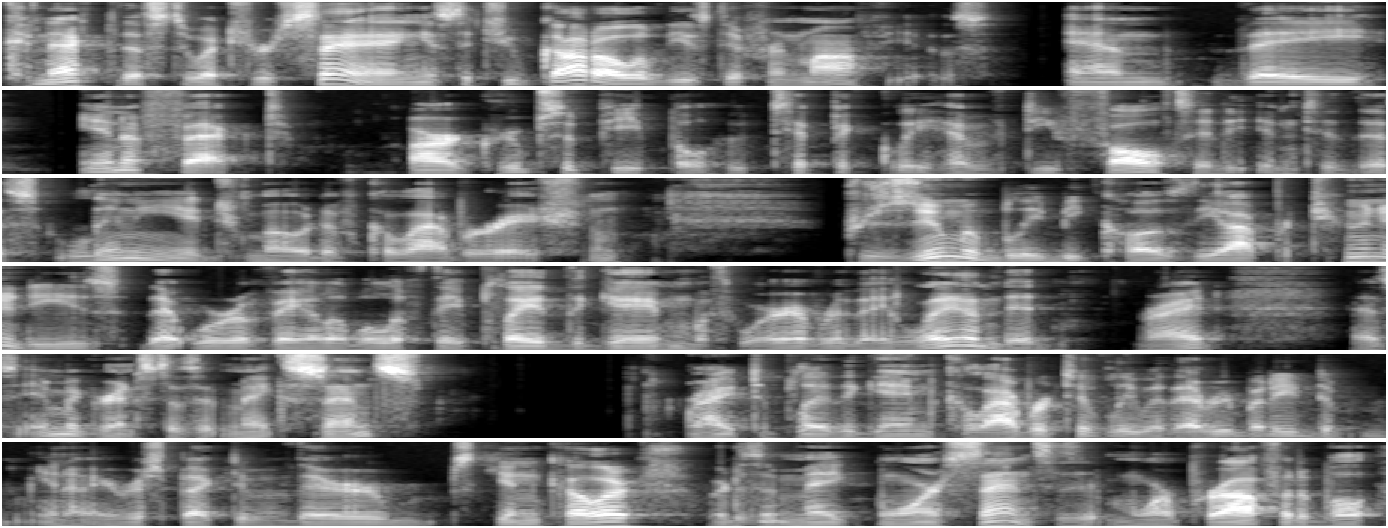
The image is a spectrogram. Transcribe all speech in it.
connect this to what you're saying is that you've got all of these different mafias, and they, in effect, are groups of people who typically have defaulted into this lineage mode of collaboration, presumably because the opportunities that were available if they played the game with wherever they landed, right? As immigrants, does it make sense? Right to play the game collaboratively with everybody, to, you know, irrespective of their skin color, or does it make more sense? Is it more profitable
